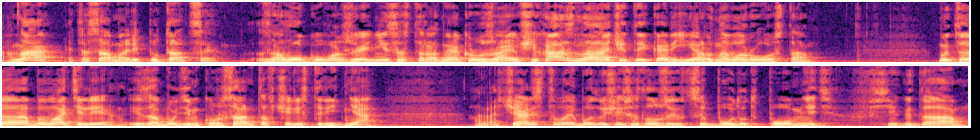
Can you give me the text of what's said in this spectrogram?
Она, эта самая репутация, залог уважения со стороны окружающих, а значит и карьерного роста. Мы-то обыватели и забудем курсантов через три дня, а начальство и будущие сослуживцы будут помнить всегда.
